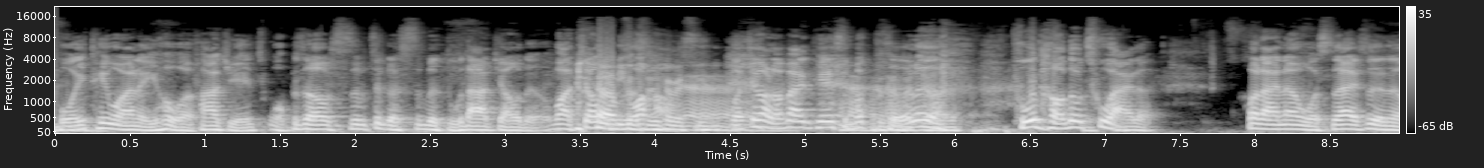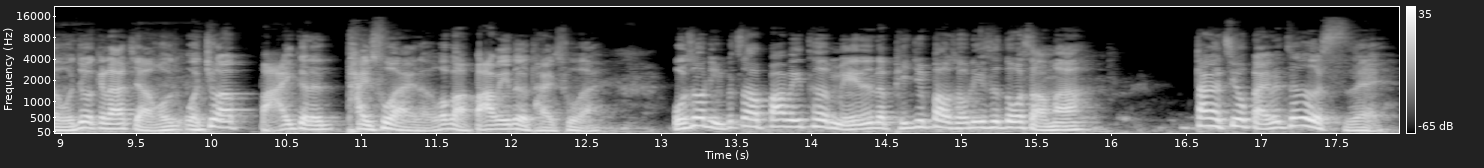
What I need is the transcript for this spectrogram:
我一听完了以后，我发觉我不知道是这个是不是独大教的，哇，教的比我好。我教了半天，什么可乐、葡萄都出来了。”后来呢，我实在是呢，我就跟他讲，我我就要把一个人抬出来了，我把巴菲特抬出来。我说，你不知道巴菲特每年的平均报酬率是多少吗？大概只有百分之二十哎。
